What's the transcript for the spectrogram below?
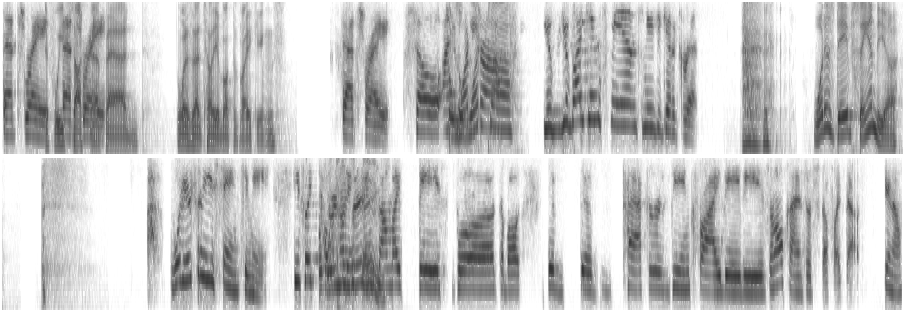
That's right. if we That's suck right. that bad, what does that tell you about the Vikings? That's right. So I So what's what uh, uh You, you Vikings fans need to get a grip. what is Dave Sandia? to you? What isn't he saying to me? He's like What posting kinds of things things? on my Facebook about the the Packers being crybabies and all kinds of stuff like that. You know,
